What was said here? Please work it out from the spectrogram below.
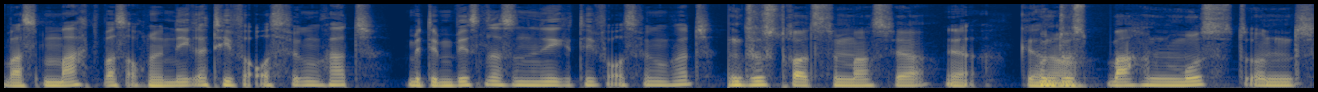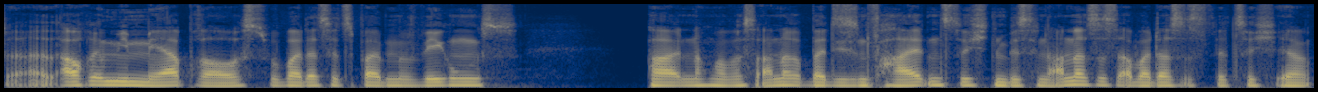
was macht, was auch eine negative Auswirkung hat, mit dem Wissen, dass es eine negative Auswirkung hat? Und du es trotzdem machst, ja. Ja, genau. und du es machen musst und äh, auch irgendwie mehr brauchst. Wobei das jetzt beim Bewegungsverhalten nochmal was anderes, bei diesen Verhaltenssüchten ein bisschen anders ist, aber das ist letztlich ja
